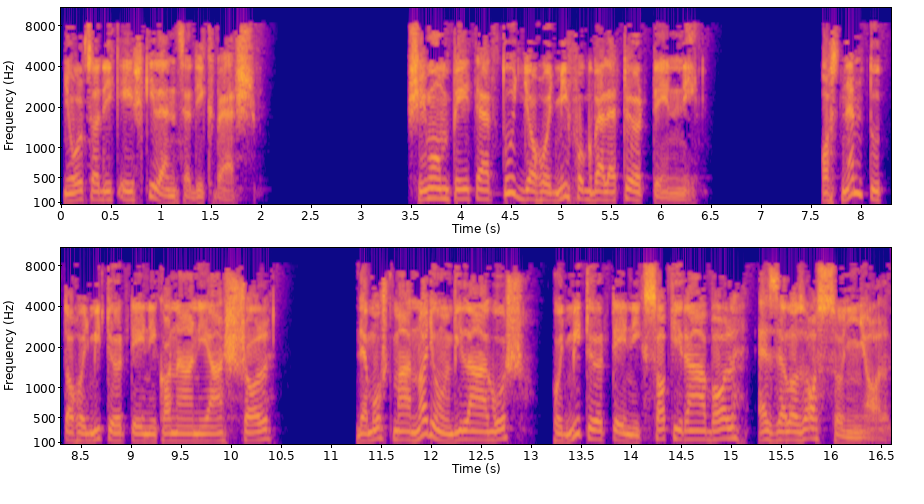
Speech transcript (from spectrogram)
nyolcadik és kilencedik vers. Simon Péter tudja, hogy mi fog vele történni. Azt nem tudta, hogy mi történik Anániással, de most már nagyon világos, hogy mi történik Szafirával, ezzel az asszonnyal.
